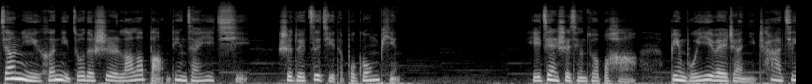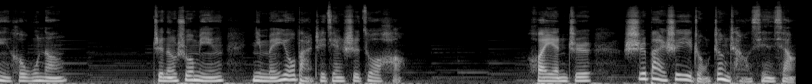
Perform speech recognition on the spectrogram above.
将你和你做的事牢牢绑定在一起，是对自己的不公平。一件事情做不好，并不意味着你差劲和无能，只能说明你没有把这件事做好。换言之，失败是一种正常现象，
